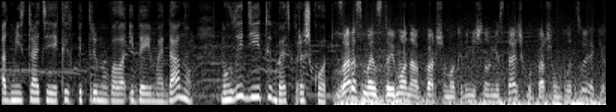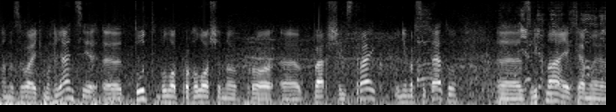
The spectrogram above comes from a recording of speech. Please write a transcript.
адміністрація яких підтримувала ідеї майдану, могли діяти без перешкод. Зараз ми стоїмо на першому академічному містечку, першому плацу, як його називають могилянці. Е, Тут було проголошено про е, перший страйк університету. Е, З вікна, яке ми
